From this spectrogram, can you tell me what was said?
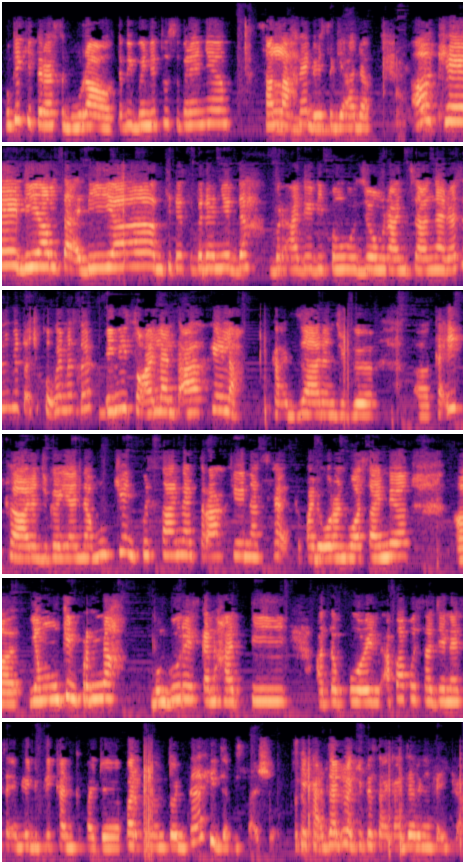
Mungkin kita rasa gurau tapi benda tu sebenarnya salah kan dari segi adab. Okay diam tak diam kita sebenarnya dah berada di penghujung rancangan. Rasa juga tak cukup kan masa? Ini soalan terakhir lah Kak Zah dan juga uh, Kak Ika dan juga Yana mungkin pesanan terakhir nasihat kepada orang luar sana uh, yang mungkin pernah mengguriskan hati ataupun apa-apa saja nasihat yang boleh diberikan kepada para penonton The Hijab Show. Okey Kak Zah dulu lah kita start Kak Zah dengan Kak Ika.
